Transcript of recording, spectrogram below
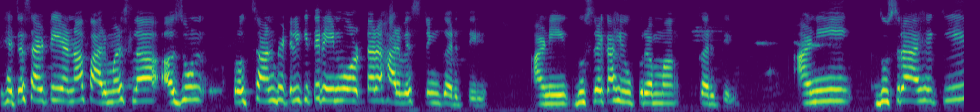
ह्याच्यासाठी आहे ना फार्मर्सला अजून प्रोत्साहन भेटेल की ते रेन वॉटर हार्वेस्टिंग करतील आणि दुसरे काही उपक्रम करतील. आणि दुसरं आहे की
